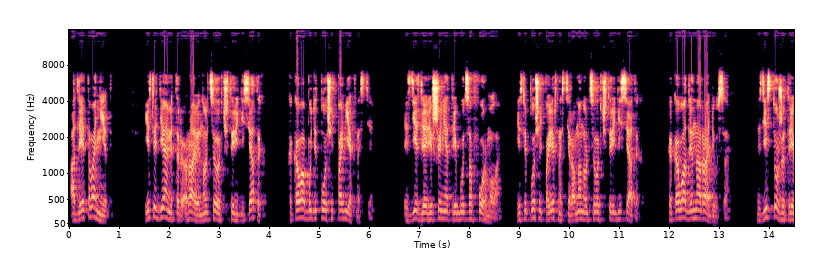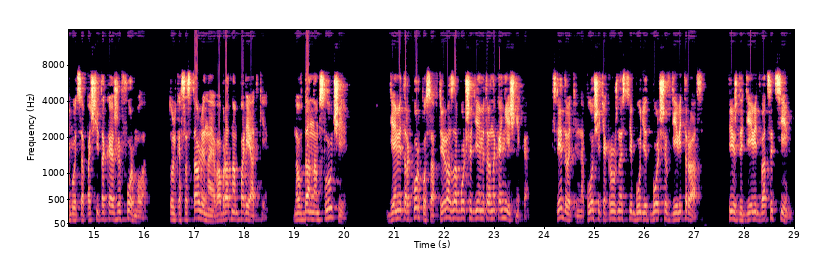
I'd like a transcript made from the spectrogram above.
а для этого нет. Если диаметр равен 0,4, какова будет площадь поверхности? Здесь для решения требуется формула. Если площадь поверхности равна 0,4, какова длина радиуса? Здесь тоже требуется почти такая же формула, только составленная в обратном порядке. Но в данном случае диаметр корпуса в три раза больше диаметра наконечника. Следовательно, площадь окружности будет больше в 9 раз. Трижды 9 – 27.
